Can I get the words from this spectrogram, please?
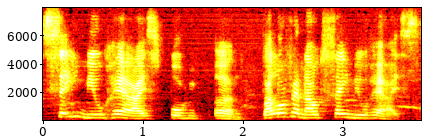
100 mil reais por ano. Valor venal de 100 mil reais.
